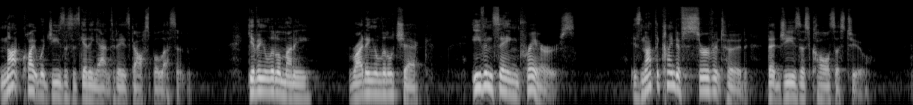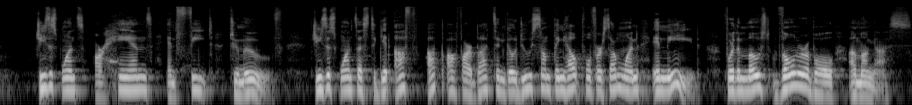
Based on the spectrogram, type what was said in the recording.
not quite what Jesus is getting at in today's gospel lesson. Giving a little money, writing a little check, even saying prayers is not the kind of servanthood that Jesus calls us to. Jesus wants our hands and feet to move. Jesus wants us to get up, up off our butts and go do something helpful for someone in need, for the most vulnerable among us.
